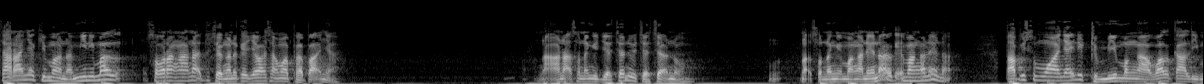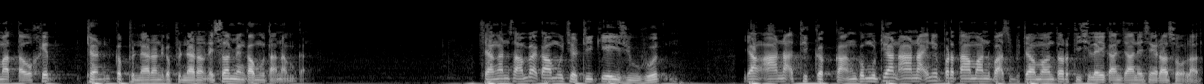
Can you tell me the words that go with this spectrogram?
Caranya gimana? Minimal seorang anak itu jangan kecewa sama bapaknya. Nah anak senengi jajan ya jajan no. Nak senengi mangan enak kayak mangan enak. Tapi semuanya ini demi mengawal kalimat tauhid dan kebenaran-kebenaran Islam yang kamu tanamkan. Jangan sampai kamu jadi kiai zuhud, yang anak dikekang, kemudian anak ini pertama numpak sepeda motor disilai kancane sing rasolat,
